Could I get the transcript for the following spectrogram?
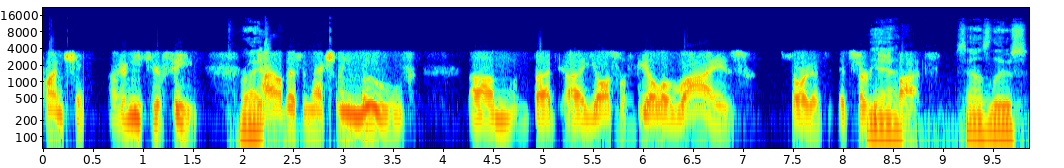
crunching underneath your feet. Right. The tile doesn't actually move, um, but uh, you also feel a rise, sort of, at certain yeah. spots. Sounds loose.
